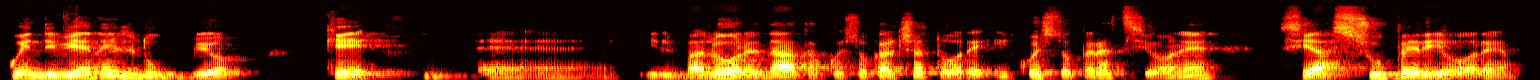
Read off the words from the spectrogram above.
Quindi viene il dubbio che eh, il valore dato a questo calciatore in questa operazione sia superiore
